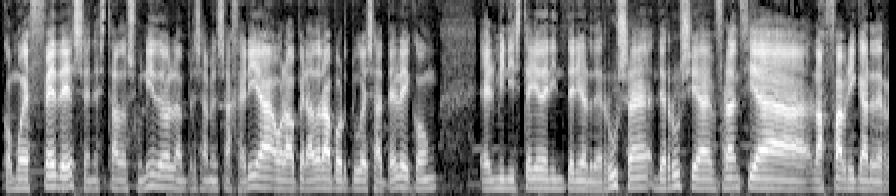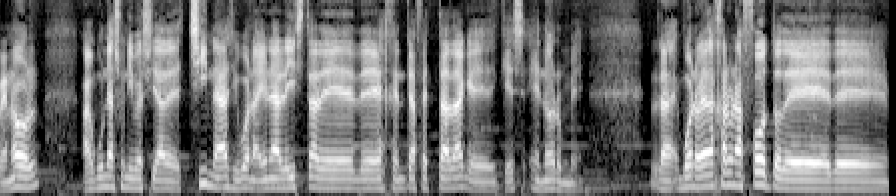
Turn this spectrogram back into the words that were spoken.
como es FEDES en Estados Unidos, la empresa mensajería, o la operadora portuguesa Telecom, el Ministerio del Interior de Rusia, de Rusia en Francia las fábricas de Renault, algunas universidades chinas, y bueno, hay una lista de, gente afectada que, es enorme. Bueno, voy a dejar una foto de,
